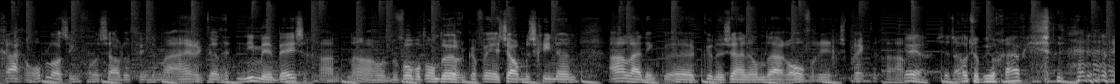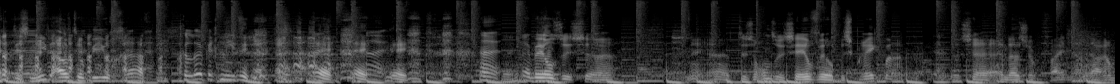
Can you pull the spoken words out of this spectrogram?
graag een oplossing voor zouden vinden, maar eigenlijk dat het niet mee bezig gaan. Nou, bijvoorbeeld Ondeugend Café zou misschien een aanleiding eh, kunnen zijn om daarover in gesprek te gaan. Ja, ja. Is het autobiografisch? Het is niet autobiografisch. Gelukkig niet. Nee, nee, nee. nee bij ons is, tussen ons is heel veel bespreekbaar. Dus, eh, en dat is ook fijn. En daarom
